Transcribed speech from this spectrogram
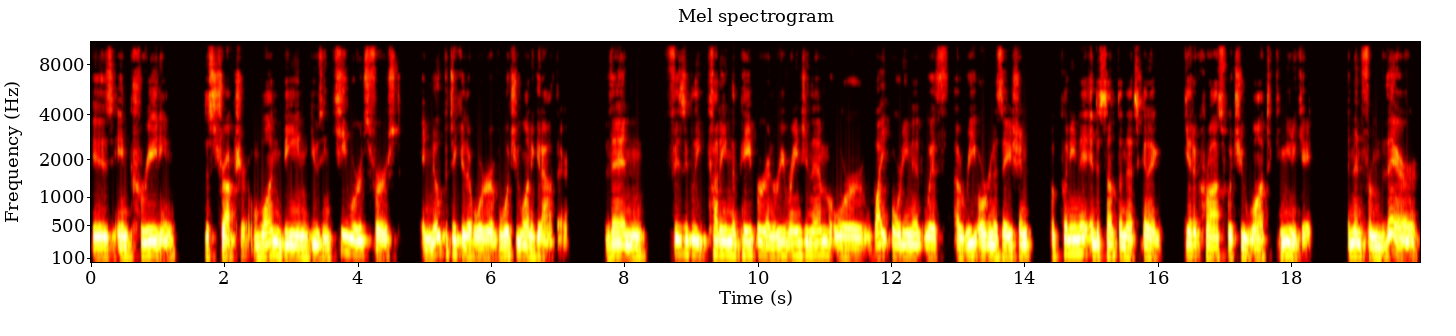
is in creating the structure. One being using keywords first in no particular order of what you want to get out there. Then physically cutting the paper and rearranging them or whiteboarding it with a reorganization but putting it into something that's going to get across what you want to communicate. And then from there,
